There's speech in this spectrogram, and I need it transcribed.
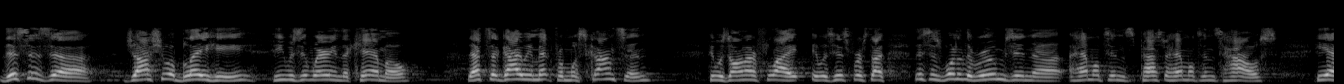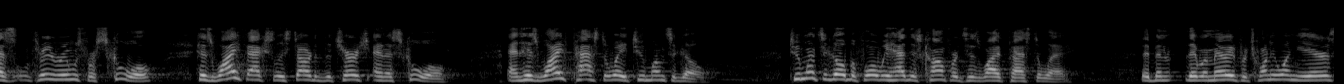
This is uh, Joshua Blahy. He was wearing the camo. That's a guy we met from Wisconsin who was on our flight. It was his first time. This is one of the rooms in uh, Hamilton's, Pastor Hamilton's house. He has three rooms for school. His wife actually started the church and a school, and his wife passed away two months ago. Two months ago, before we had this conference, his wife passed away. They've been, they were married for 21 years,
